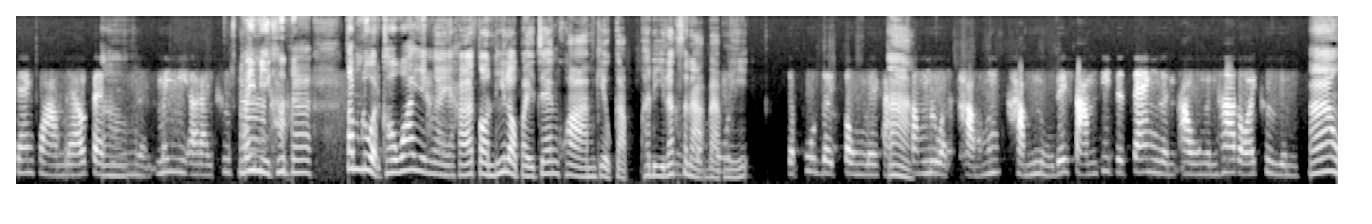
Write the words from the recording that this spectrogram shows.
แจ้งความแล้ว แต่ดูอ่าเหมือนไม่มีอะไรคืบหน้าไม่มีคืบหค่ะน้าตำรวจเขาว่ายังไงคะ ตอนที่เราไปแจ้งความเกี่ยวกับคดีลักษณะแบบนี้ จะพูดโดยตรงเลยค่ะอ่าตำรวจขำขำหนูด้วยซ้ำที่จะแจ้งเงินเอาเงินห้าร้อยคืนอ้าว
